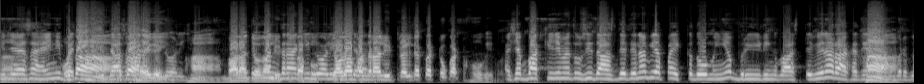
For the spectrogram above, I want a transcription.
ਜੇ ਐਸਾ ਹੈ ਨਹੀਂ ਉਹ ਤਾਂ ਹਾਂ ਬੱਚੀ ਉਹ ਤਾਂ 10 ਹੈਗਾ ਹੀ। ਹਾਂ 12 14 ਲੀਟਰ 15 ਤਾਂ ਕਿਲੋ ਵਾਲੀ 14 ਬਚਾ 15 ਲੀਟਰ ਵਾਲੀ ਤਾਂ ਘੱਟੋ ਘੱਟ ਹੋਵੇ ਅੱਛਾ ਬਾਕੀ ਜਿਵੇਂ ਤੁਸੀਂ ਦੱਸਦੇ ਤੇ ਨਾ ਵੀ ਆਪਾਂ ਇੱਕ ਦੋ ਮਹੀਆਂ ਬਰੀਡਿੰਗ ਵਾਸਤੇ ਵੀ ਨਾ ਰੱਖਦੇ ਆ ਹਾਂ ਵਿੱਚ।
